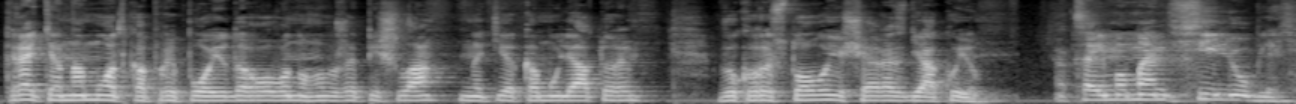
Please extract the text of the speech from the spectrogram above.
Третя намотка припою дарованого вже пішла на ті акумулятори. Використовую ще раз дякую. А цей момент всі люблять.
